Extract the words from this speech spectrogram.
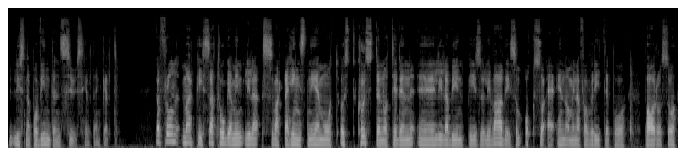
lyssna på vindens sus helt enkelt. Ja, från Marpissa tog jag min lilla svarta hingst ner mot östkusten och till den eh, lilla byn Pisolivadi som också är en av mina favoriter på Paros. Och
